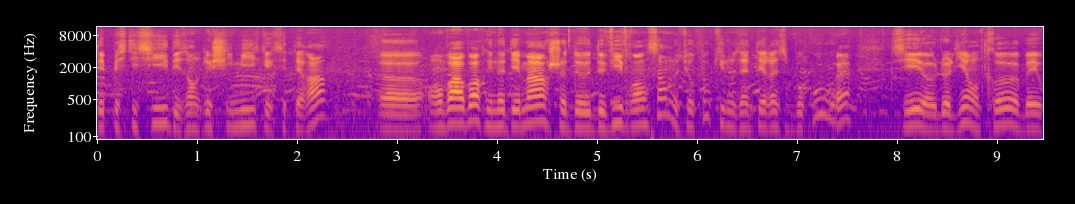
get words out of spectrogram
des pesticides, des engrais chimiques, etc. on va avoir une démarche de, vivre ensemble, surtout qui nous intéresse beaucoup. Hein c'est euh, le lien entre, ben,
